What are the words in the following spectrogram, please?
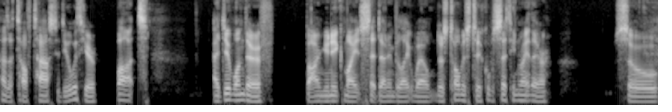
has a tough task to deal with here, but I do wonder if Bayern Munich might sit down and be like, well, there's Thomas Tuchel sitting right there. So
